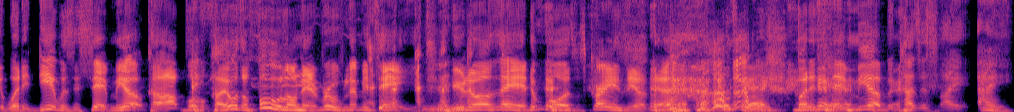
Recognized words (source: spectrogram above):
it, what it did was it set me up because it was a fool on that roof. Let me tell you. You know what I'm saying? Them boys was crazy up there. Okay. but it Okay. set me up because it's like, hey,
